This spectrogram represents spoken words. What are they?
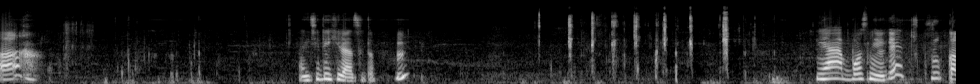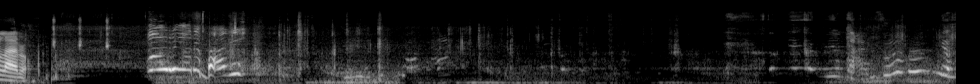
अँ? ह्यान्सी देखिरहेछ त? यहाँ बस्ने हो क्या चुक्रुक्क लाएर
